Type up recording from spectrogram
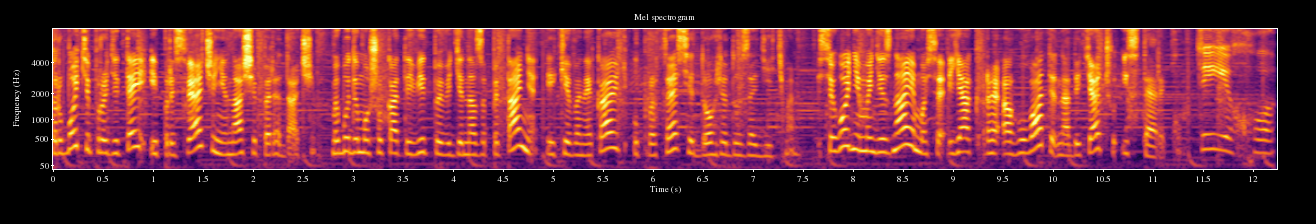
турботі про дітей і присвячені наші передачі. Ми будемо шукати відповіді на запитання, які виникають у процесі догляду за дітьми. Сьогодні ми дізнаємося, як реагувати на дитячу істерику. Тихо.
